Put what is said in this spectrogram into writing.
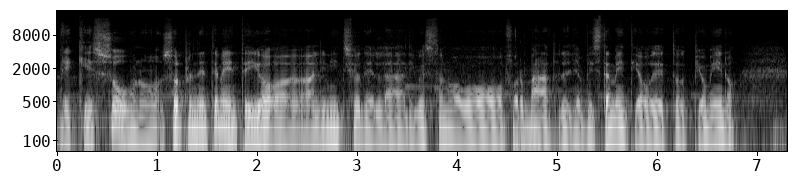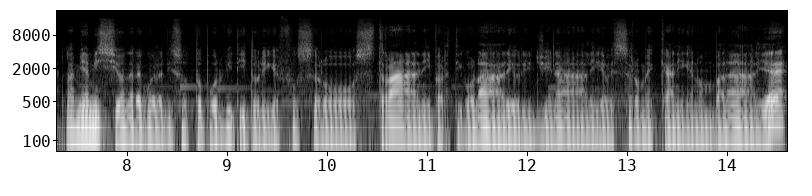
perché sono sorprendentemente io eh, all'inizio della, di questo nuovo formato degli avvistamenti avevo detto che più o meno la mia missione era quella di sottoporvi titoli che fossero strani, particolari, originali, che avessero meccaniche non banali, eh?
